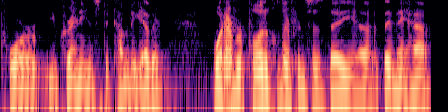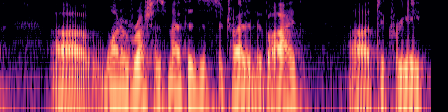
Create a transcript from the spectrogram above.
for Ukrainians to come together, whatever political differences they, uh, they may have. Uh, one of Russia's methods is to try to divide, to create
